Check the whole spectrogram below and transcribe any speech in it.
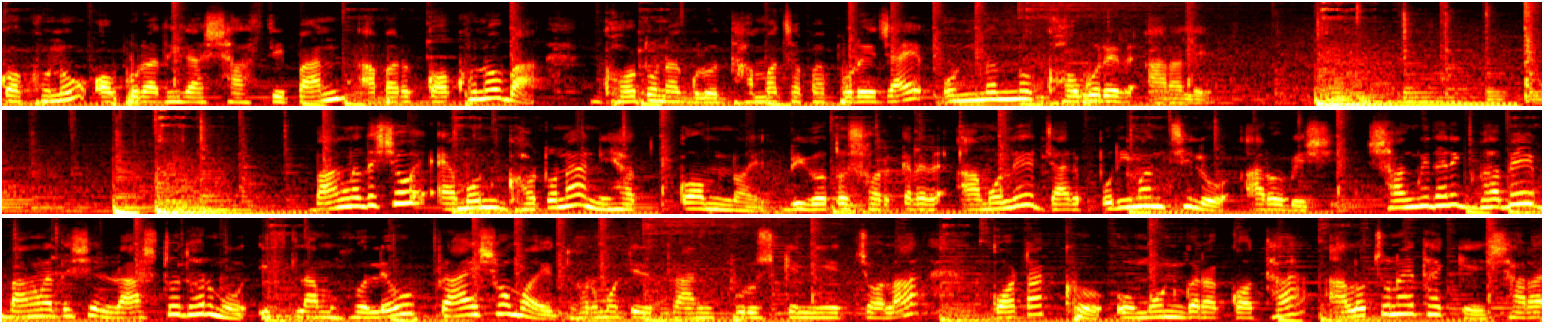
কখনো অপরাধীরা শাস্তি পান, আবার কখনো বা ঘটনাগুলো ধামাচাপা পড়ে যায় অন্যান্য খবরের আড়ালে। বাংলাদেশেও এমন ঘটনা নেহাত কম নয়। বিগত সরকারের আমলে যার পরিমাণ ছিল আরও বেশি। সাংবিধানিকভাবে বাংলাদেশের রাষ্ট্রধর্ম ইসলাম হলেও প্রায় সময় ধর্মটির প্রাণ পুরুষকে নিয়ে চলা, কটাক্ষ ও মন গড়া কথা আলোচনায় থাকে সারা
